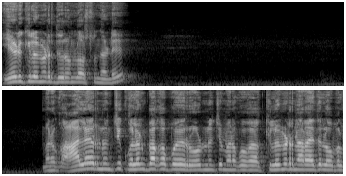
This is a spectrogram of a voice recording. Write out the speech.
ఏడు కిలోమీటర్ దూరంలో వస్తుందండి. మనకు ఆలేరు నుంచి కొలన్పాక పోయే రోడ్ నుంచి మనకు ఒక కిలోమీటర్న్నర అయితే లోపల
